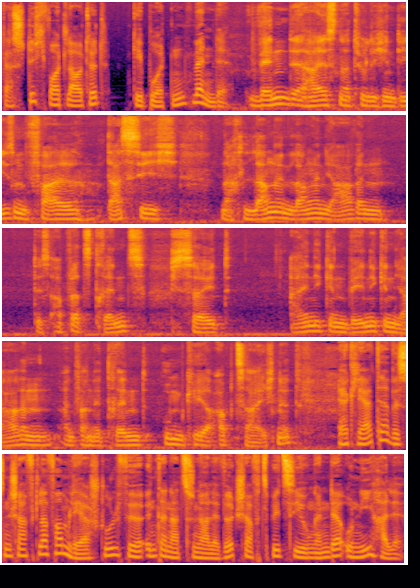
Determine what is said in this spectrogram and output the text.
Das Stichwort lautet Geburtenwende. Wende heißt natürlich in diesem Fall, dass sich nach langen, langen Jahren des Abwärtstrends seit einigen wenigen Jahren einfach eine Trendumkehr abzeichnet. Erklärt der Wissenschaftler vom Lehrstuhl für internationale Wirtschaftsbeziehungen der Uni Halle.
